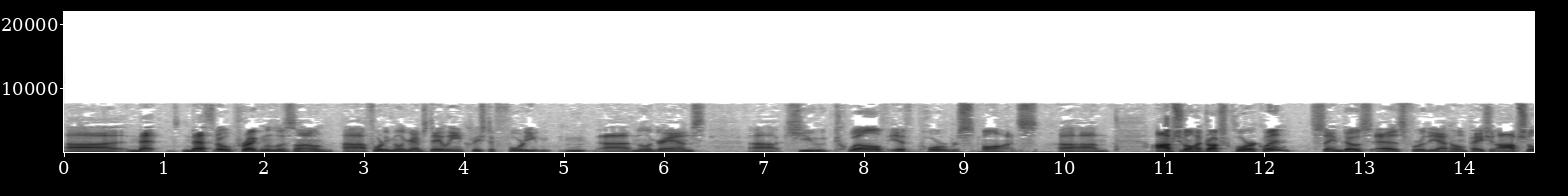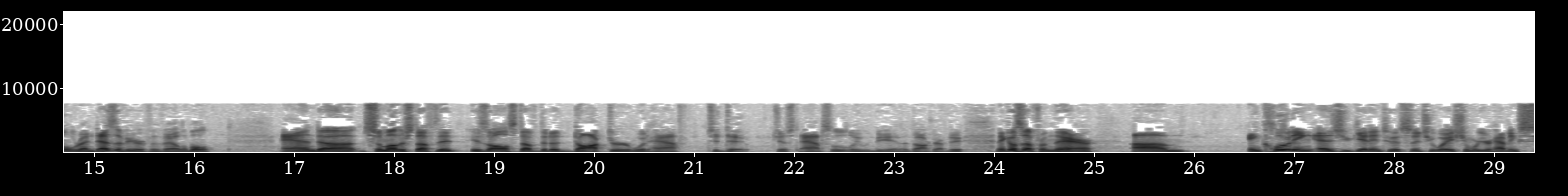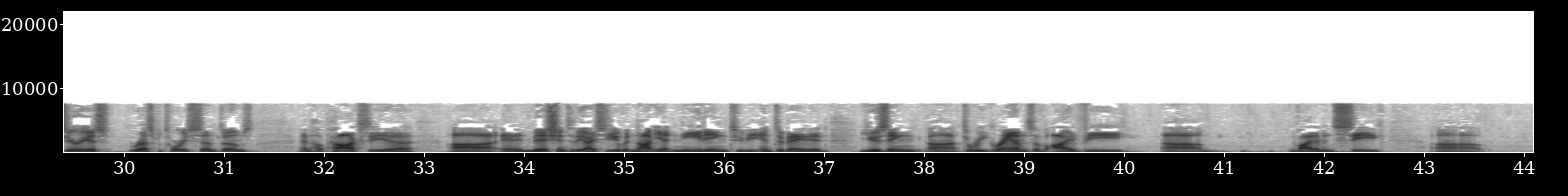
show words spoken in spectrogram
Uh, met, methylprednisolone, uh, 40 milligrams daily, increased to 40 uh, milligrams uh, Q12 if poor response. Um, optional hydroxychloroquine, same dose as for the at-home patient. Optional remdesivir if available, and uh, some other stuff that is all stuff that a doctor would have to do. Just absolutely would be a doctor have to do. And it goes up from there. Um, including as you get into a situation where you're having serious respiratory symptoms and hypoxia uh, and admission to the ICU, but not yet needing to be intubated, using uh, three grams of IV um, vitamin C uh,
